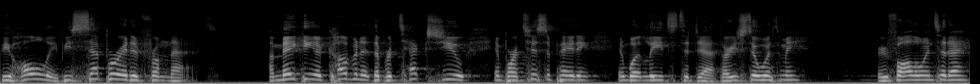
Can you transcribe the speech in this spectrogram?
Be holy. Be separated from that. I'm making a covenant that protects you in participating in what leads to death. Are you still with me? Are you following today?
